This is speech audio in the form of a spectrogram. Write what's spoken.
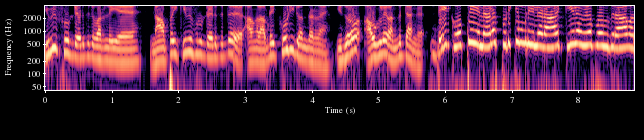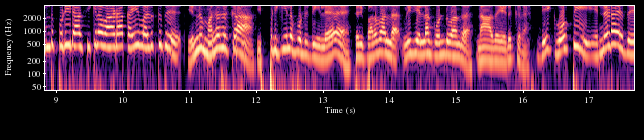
கிவி ஃப்ரூட் எடுத்துட்டு வரலையே. நான் போய் கிவி ஃப்ரூட் எடுத்துட்டு அவங்கள அப்படியே கூட்டிட்டு வந்துடுறேன். இதோ அவங்களே வந்துட்டாங்க. டேய் கோபி என்னால பிடிக்க முடியலடா. கீழே விழ போகுதுடா. வந்து பிடிடா. சீக்கிரம் வாடா. கை வழுக்குது. என்ன மலரக்கா? இப்படி கீழே போட்டுட்டீங்களே? சரி பரவாயில்ல. மீதி எல்லாம் கொண்டு வாங்க. நான் அதை எடுக்கிறேன். டே கோபி என்னடா இது?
